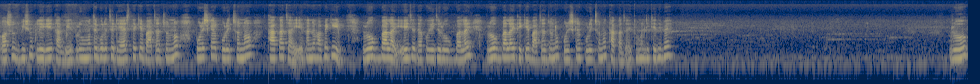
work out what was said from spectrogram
অসুখ বিসুখ লেগেই থাকবে। এরপরে উমতে বলেছে, ঢ্যাস থেকে বাঁচার জন্য পরিষ্কার পরিচ্ছন্ন থাকা চাই। এখানে হবে কি? রোগ বালাই। এই যে দেখো, এই যে রোগ বালাই। রোগ বালাই থেকে বাঁচার জন্য পরিষ্কার পরিচ্ছন্ন থাকা যায়। তোমরা লিখে দিবে। রোগ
